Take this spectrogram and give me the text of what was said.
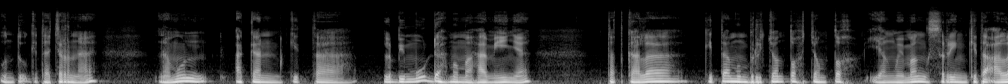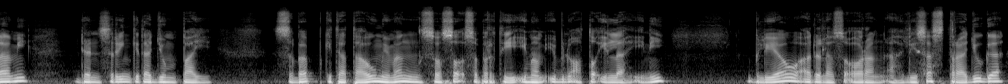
untuk kita cerna, namun akan kita lebih mudah memahaminya tatkala kita memberi contoh-contoh yang memang sering kita alami dan sering kita jumpai. Sebab kita tahu memang sosok seperti Imam Ibnu Athaillah ini beliau adalah seorang ahli sastra juga,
